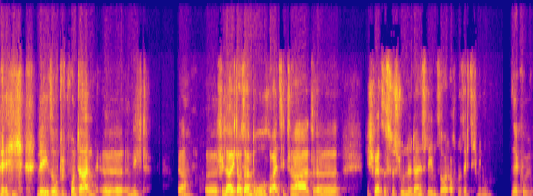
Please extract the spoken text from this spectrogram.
ich, nee, so spontan äh, nicht. Ja? Äh, vielleicht aus einem Buch ein Zitat: äh, Die schwärzeste Stunde deines Lebens dauert auch nur 60 Minuten. Sehr cool.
